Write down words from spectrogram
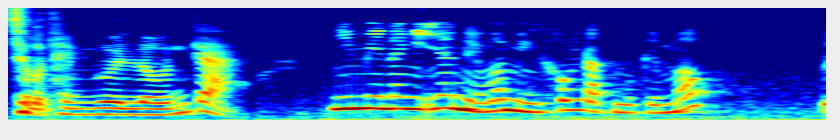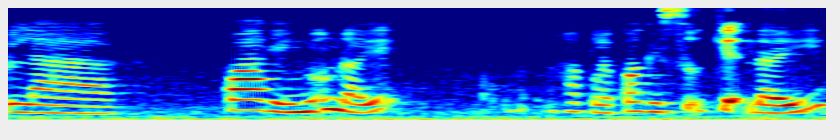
trở thành người lớn cả nhưng mình anh nghĩ nha nếu mà mình không đặt một cái mốc là qua cái ngưỡng đấy hoặc là qua cái sự kiện đấy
